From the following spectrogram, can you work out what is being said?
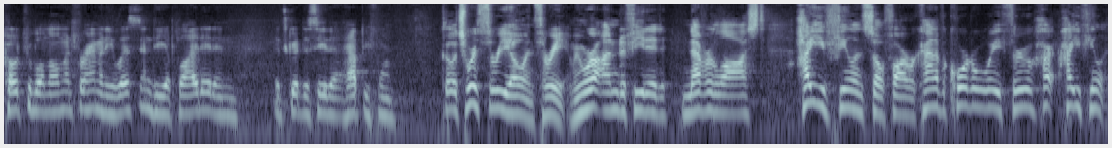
coachable moment for him, and he listened, he applied it, and it's good to see that. Happy for him. Coach, we're 3 0 and 3. I mean, we're undefeated, never lost. How are you feeling so far? We're kind of a quarter way through. How, how you feeling?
